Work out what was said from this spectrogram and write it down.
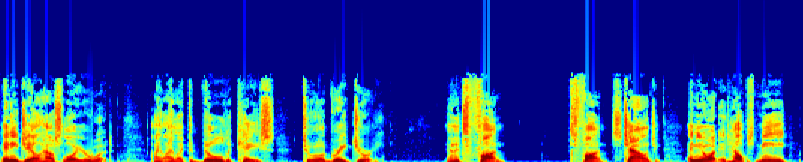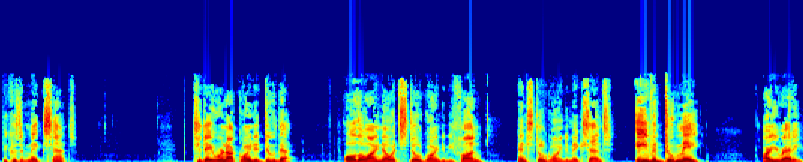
any jailhouse lawyer would. I, I like to build a case to a great jury, and it's fun. It's fun. It's challenging, and you know what? It helps me because it makes sense. Today we're not going to do that although I know it's still going to be fun and still going to make sense, even to me. Are you ready?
